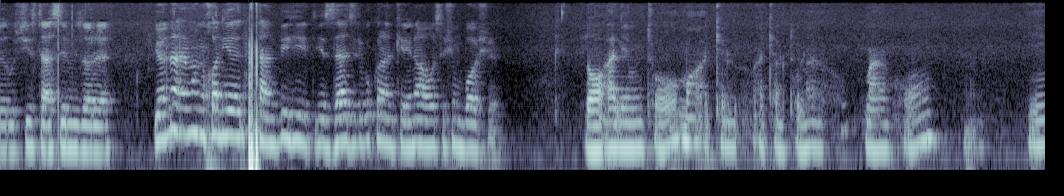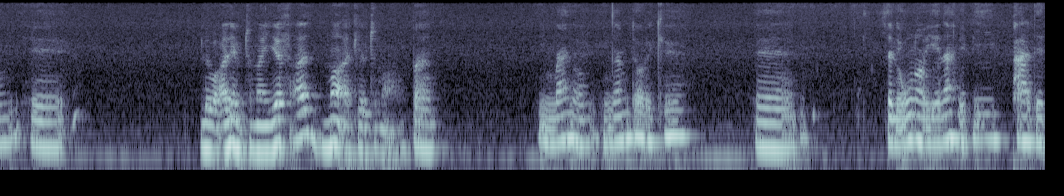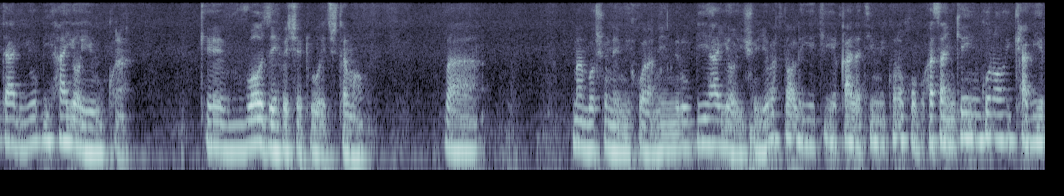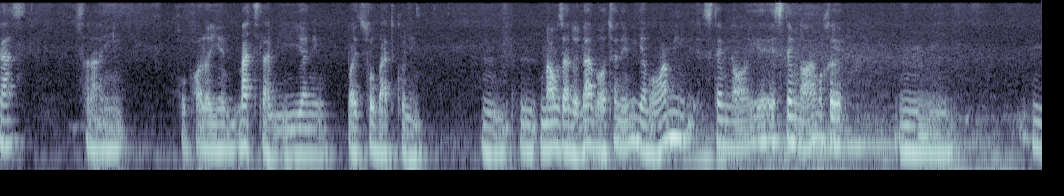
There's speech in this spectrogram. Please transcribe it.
رو چیز تاثیر می‌ذاره. یا نه اما می‌خوان یه تنبیهی یه زجری بکنن که اینا حواسشون باشه. لا علم تو ما اکل اکل تو مرحوم این لو علمت من یفعل ما اکلت معه بله این من اینم داره که یعنی اونا یه نحوه بی پرده دری و بی حیایی می‌کنن که واضح بشه تو اجتماع. و من باشون نمی‌خورم. این رو بی حیاییشو یه وقت حالا یکی غلطی می‌کنه. خب اصلا اینکه این گناه کبیر است. مثلا این خب حالا یه مطلبی یعنی باید صحبت کنیم. موزد و لباتا نمیگم. و همین استمنای استمنا هم خب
